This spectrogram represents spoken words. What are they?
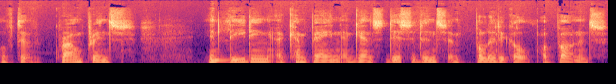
of the Crown Prince in leading a campaign against dissidents and political opponents.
